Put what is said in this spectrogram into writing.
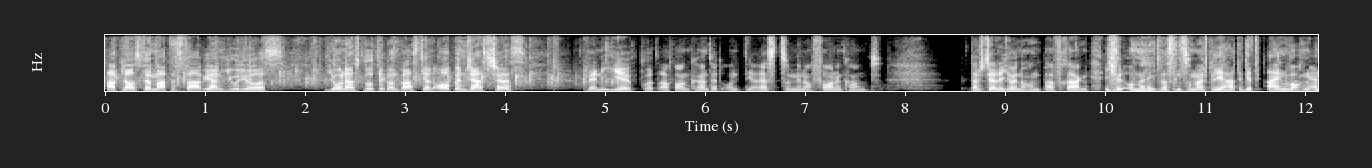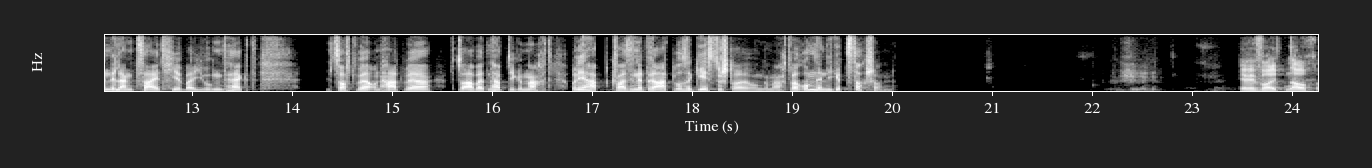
Applaus für Mathis, Fabian, Julius, Jonas, Ludwig und Bastian. Open Gestures. Wenn ihr kurz abbauen könntet und der Rest zu mir nach vorne kommt. Dann stelle ich euch noch ein paar Fragen. Ich will unbedingt wissen, zum Beispiel, ihr hattet jetzt ein Wochenende lang Zeit hier bei Jugendhackt, Software und Hardware zu arbeiten, habt ihr gemacht. Und ihr habt quasi eine drahtlose Gestensteuerung gemacht. Warum denn? Die gibt es doch schon. Ja, wir wollten auch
